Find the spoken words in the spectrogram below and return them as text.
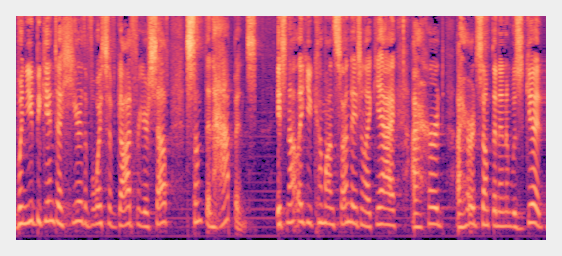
When you begin to hear the voice of God for yourself, something happens. It's not like you come on Sundays and like, yeah, I, I, heard, I heard something and it was good,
